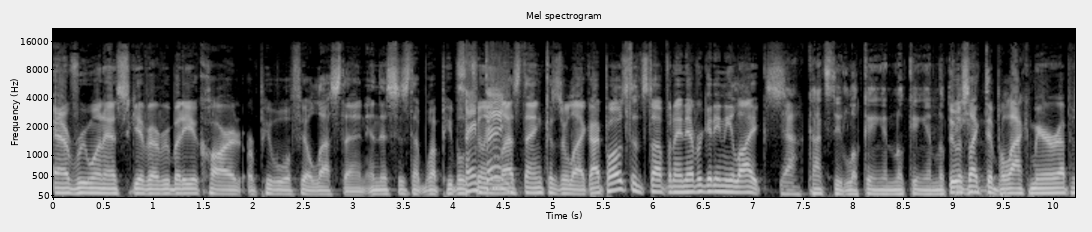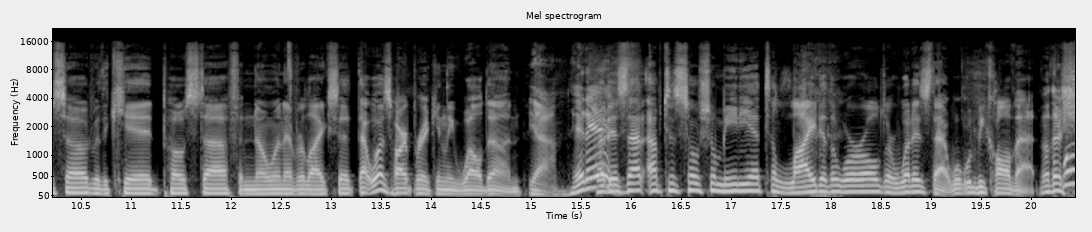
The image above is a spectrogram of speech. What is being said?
everyone has to give everybody a card or people will feel less than. And this is that what people are feeling thing. less than because they're like, I posted stuff and I never get any likes. Yeah, constantly looking and looking and looking. There was like the Black Mirror episode where the kid posts stuff and no one ever likes it. That was heartbreakingly well done. yeah, it is. But is that up to social media to lie to the world or what is that? What would we call that? Well, they're Well,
